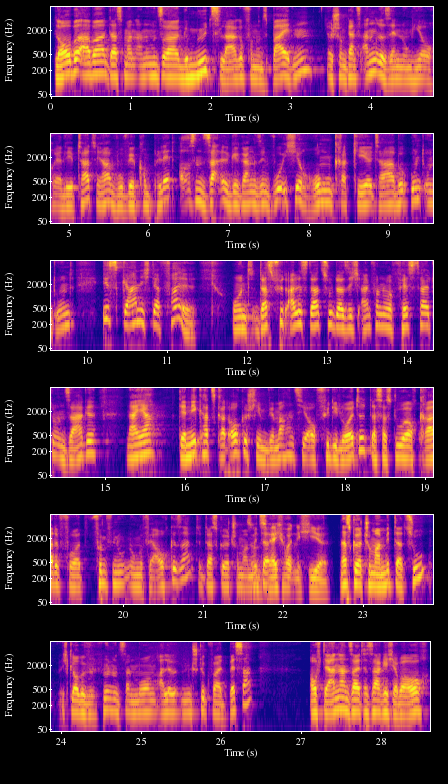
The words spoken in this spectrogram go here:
Ich glaube aber, dass man an unserer Gemütslage von uns beiden äh, schon ganz andere Sendungen hier auch erlebt hat, ja, wo wir komplett aus dem Sattel gegangen sind, wo ich hier rumkrakeelt habe und, und, und, ist gar nicht der Fall. Und das führt alles dazu, dass ich einfach nur festhalte und sage, naja, der Nick hat es gerade auch geschrieben. Wir machen es hier auch für die Leute. Das hast du auch gerade vor fünf Minuten ungefähr auch gesagt. Das gehört schon mal Sonst mit. wäre ich heute nicht hier. Das gehört schon mal mit dazu. Ich glaube, wir fühlen uns dann morgen alle ein Stück weit besser. Auf der anderen Seite sage ich aber auch,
